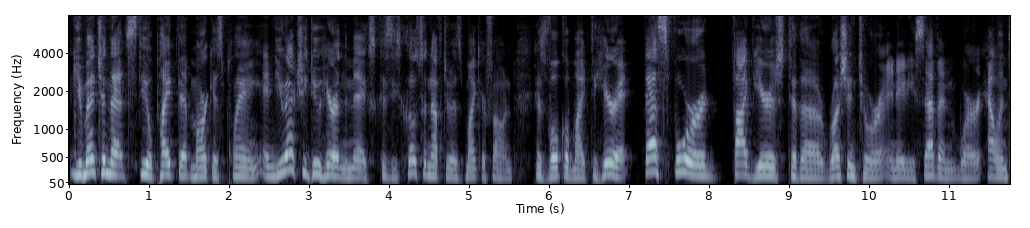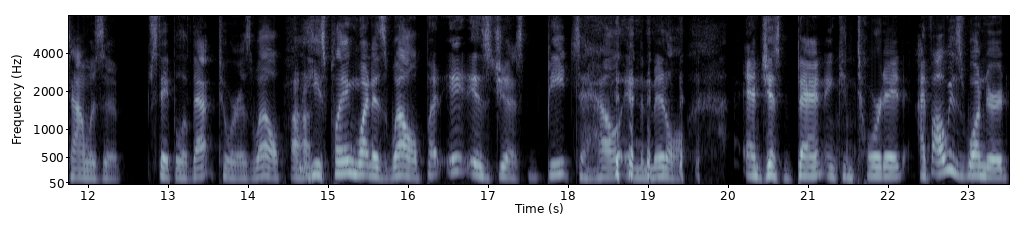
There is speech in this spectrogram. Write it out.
You mentioned that steel pipe that Mark is playing, and you actually do hear it in the mix because he's close enough to his microphone, his vocal mic, to hear it. Fast forward five years to the Russian tour in 87, where Allentown was a staple of that tour as well. Uh-huh. He's playing one as well, but it is just beat to hell in the middle. And just bent and contorted. I've always wondered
